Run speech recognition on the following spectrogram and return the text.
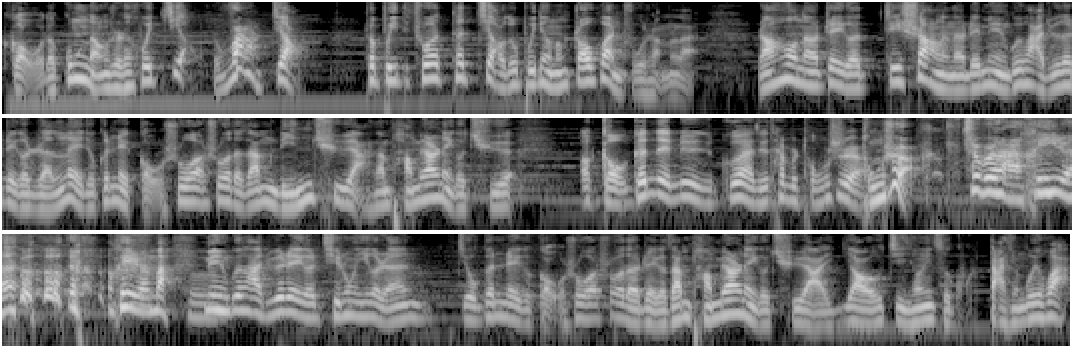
狗的功能是它会叫，就汪叫。它不一定说它叫就不一定能召唤出什么来。然后呢，这个这上来呢，这命运规划局的这个人类就跟这狗说说的，咱们邻区啊，咱旁边那个区，哦，狗跟那命运规划局他们是同事，同事是不是？黑衣人，黑衣人吧？命运规划局这个其中一个人。就跟这个狗说说的，这个咱们旁边那个区啊，要进行一次大型规划，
